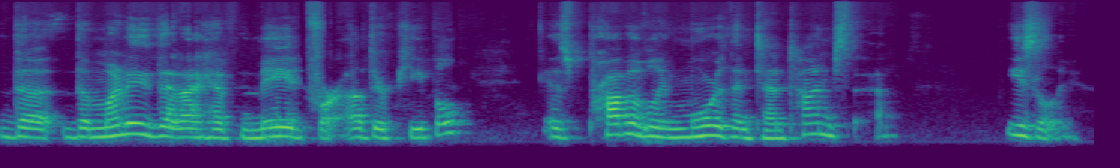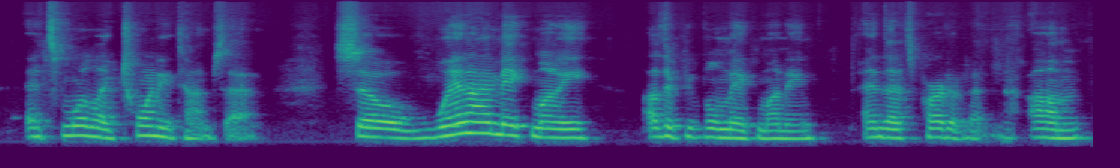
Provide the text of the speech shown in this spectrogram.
the the money that I have made for other people is probably more than ten times that easily. It's more like 20 times that. So when I make money, other people make money, and that's part of it. Um,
